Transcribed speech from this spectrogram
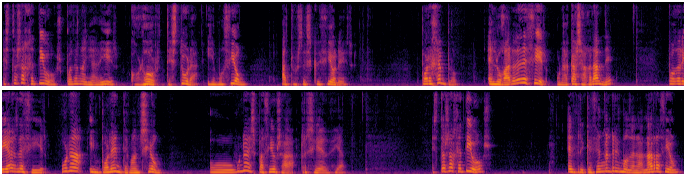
Estos adjetivos pueden añadir color, textura y emoción a tus descripciones. Por ejemplo, en lugar de decir una casa grande, podrías decir una imponente mansión o una espaciosa residencia. Estos adjetivos enriquecen el ritmo de la narración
